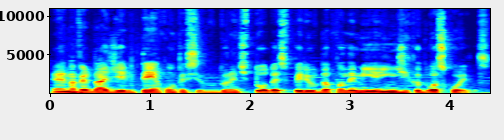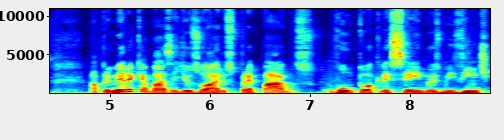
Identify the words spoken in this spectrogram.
é, na verdade, ele tem acontecido durante todo esse período da pandemia e indica duas coisas. A primeira é que a base de usuários pré-pagos voltou a crescer em 2020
